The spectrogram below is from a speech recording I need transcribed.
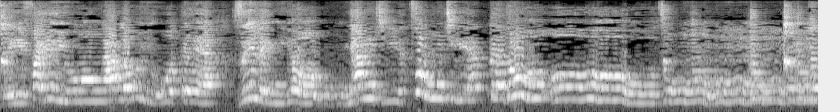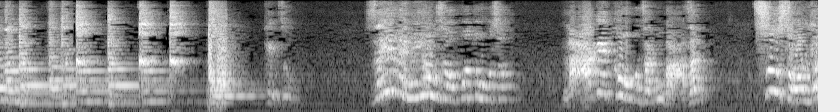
谁非用啊老，谁能用娘家中间的路中？记住，谁能用手不多中？哪个高张八张？至少六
